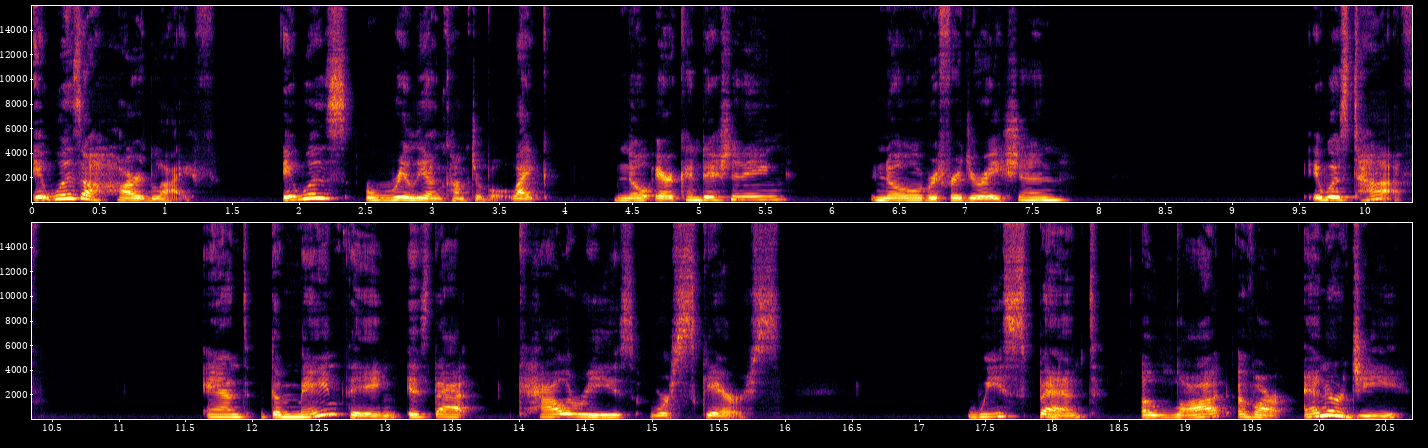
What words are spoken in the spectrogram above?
It was a hard life. It was really uncomfortable, like no air conditioning, no refrigeration. It was tough. And the main thing is that calories were scarce. We spent a lot of our energy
